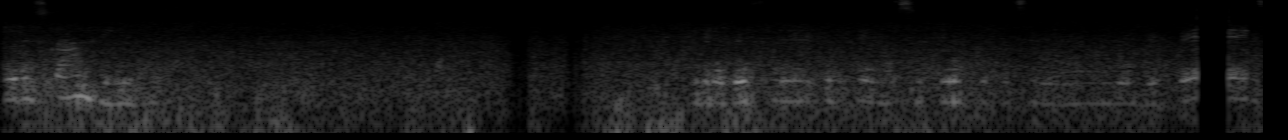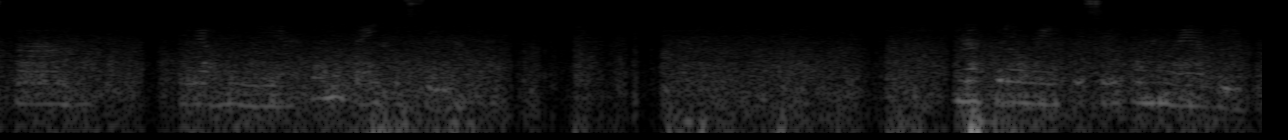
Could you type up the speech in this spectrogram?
por estar vivo. Agradecer porque o nosso corpo está se levando em perfeito estado de harmonia, como tem que ser. Naturalmente, assim como é a vida.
